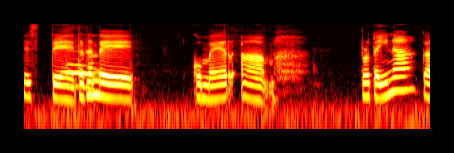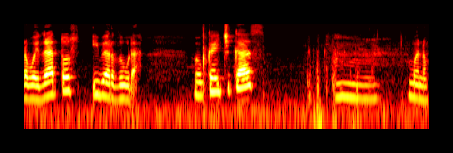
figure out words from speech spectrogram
este, traten de comer proteína, carbohidratos y verdura. ¿Ok, chicas? Mm, bueno,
